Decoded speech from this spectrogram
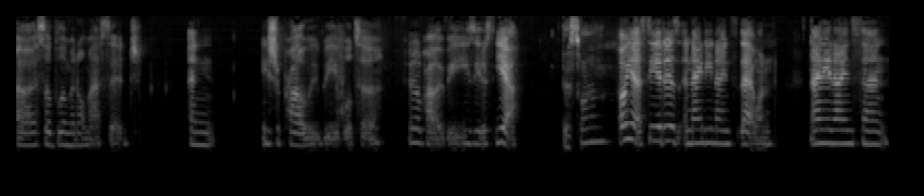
uh, subliminal message, and you should probably be able to. It'll probably be easy to. Yeah. This one? Oh yeah. See, it is a ninety nine. That one, ninety nine cent,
